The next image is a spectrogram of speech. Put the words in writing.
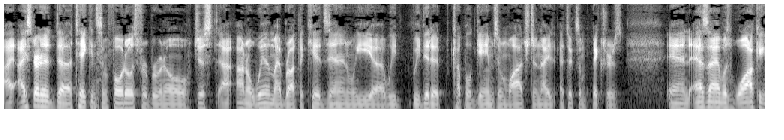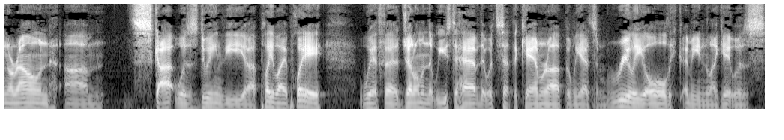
I, I started uh, taking some photos for Bruno just uh, on a whim. I brought the kids in and we uh, we we did a couple of games and watched, and I, I took some pictures. And as I was walking around, um, Scott was doing the uh, play-by-play with a gentleman that we used to have that would set the camera up, and we had some really old. I mean, like it was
